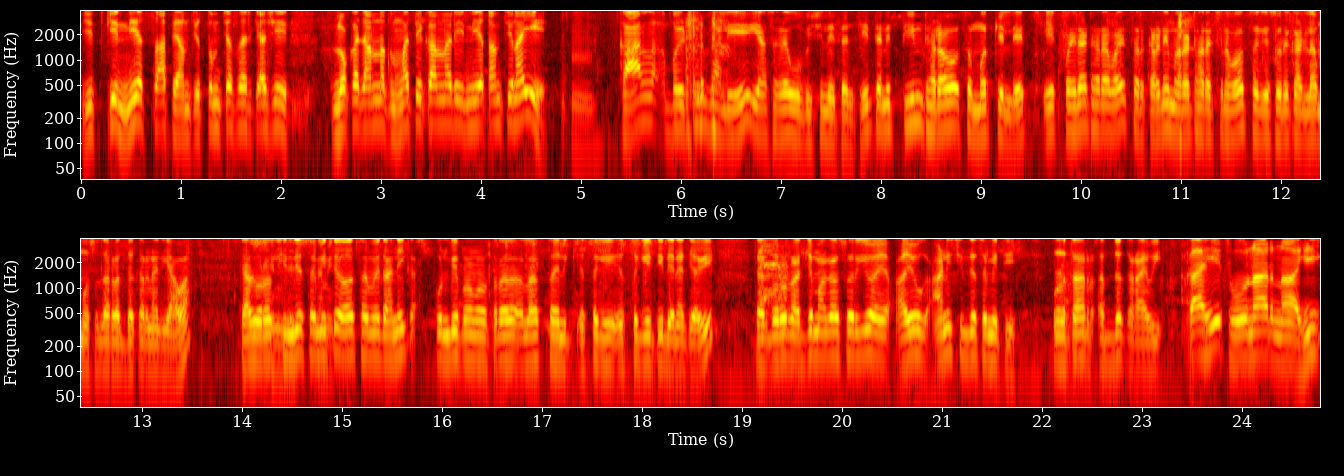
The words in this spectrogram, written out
इतकी नियत साफ आहे आमची. तुमच्यासारखी अशी लोकांच्या अन्नात माती घालणारी नियत आमची नाही आहे. काल बैठक झाली या सगळ्या ओबीसी नेत्यांची. त्यांनी तीन ठराव संमत केले आहेत एक पहिला ठराव आहे सरकारने मराठा आरक्षणाबाबत सगळेसोरे काढला मसुदा रद्द करण्यात यावा. त्याचबरोबर शिंदे समिती असंवैधानिक कुणबी प्रमाणपत्राला स्थगिती स्थगि- स्थगिती देण्यात यावी. त्याचबरोबर राज्य मागासवर्गीय आयोग आणि शिंदे समिती पूर्णतः रद्द करावी. काहीच होणार नाही.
